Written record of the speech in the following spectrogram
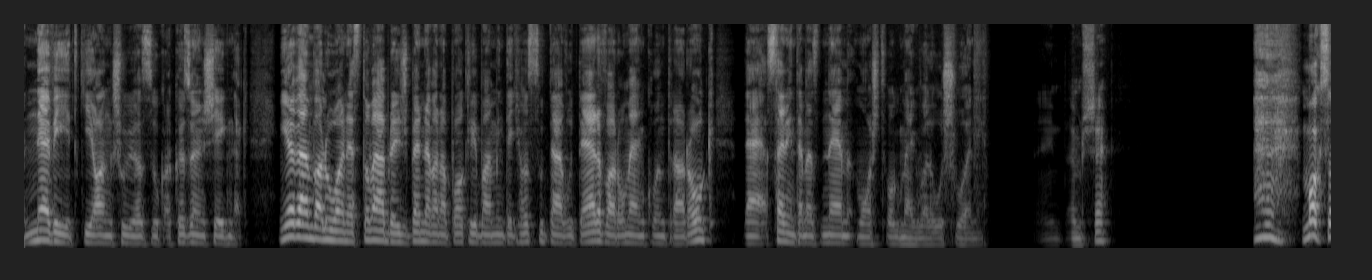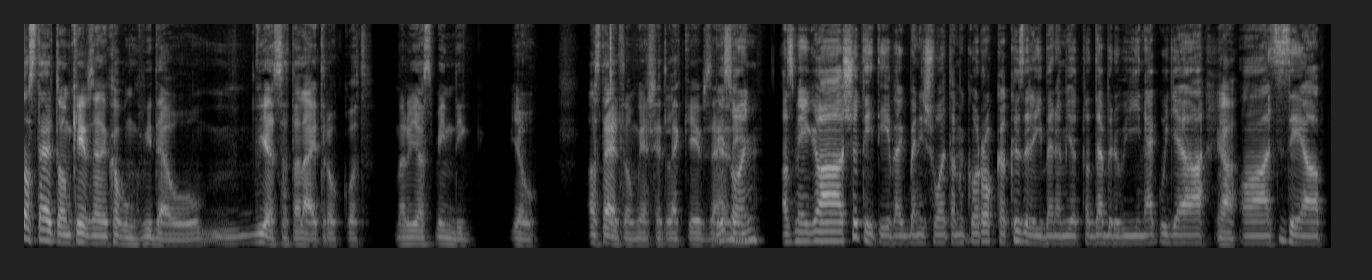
nevét kihangsúlyozzuk a közönségnek. Nyilvánvalóan ez továbbra is benne van a pakliban, mint egy hosszú távú terv, a Roman kontra Rock, de szerintem ez nem most fog megvalósulni. Szerintem se. Max azt el tudom képzelni, hogy kapunk videó via Satellite Rockot, mert ugye azt mindig jó. Azt el tudom esetleg képzelni. Bizony, az még a sötét években is volt, amikor Rock a közelében nem jött a WWE-nek, ugye a, Ja. izé a,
